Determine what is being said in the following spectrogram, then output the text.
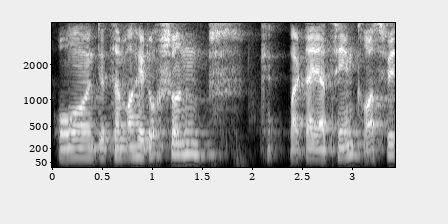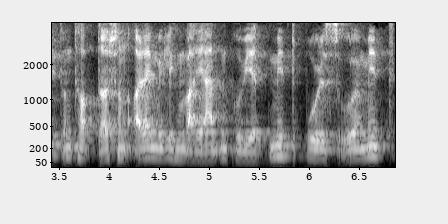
Und jetzt mache ich doch schon bald ein Jahrzehnt CrossFit und habe da schon alle möglichen Varianten probiert. Mit Pulsuhr, mit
